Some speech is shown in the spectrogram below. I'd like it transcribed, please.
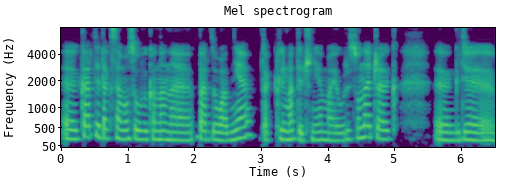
E, karty tak samo są wykonane bardzo ładnie, tak klimatycznie, mają rysuneczek, gdzie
